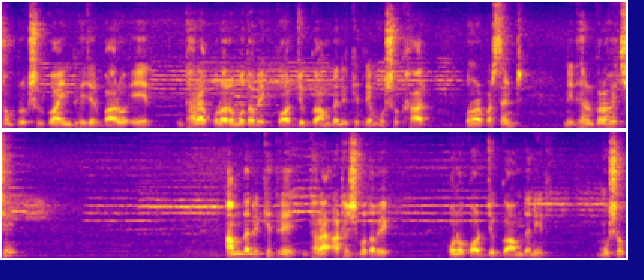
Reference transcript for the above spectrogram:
সম্পর্ক শুল্ক আইন দুই বারো এর ধারা পনেরো মোতাবেক করযোগ্য আমদানির ক্ষেত্রে মূসক হার পনেরো পার্সেন্ট নির্ধারণ করা হয়েছে। আমদানির ক্ষেত্রে ধারা আঠাশ মোতাবেক কোনো করযোগ্য আমদানির মূসক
